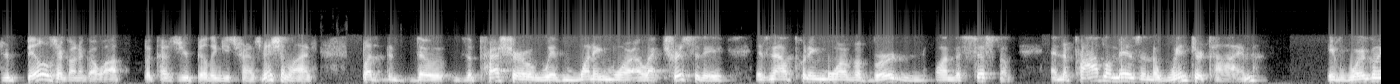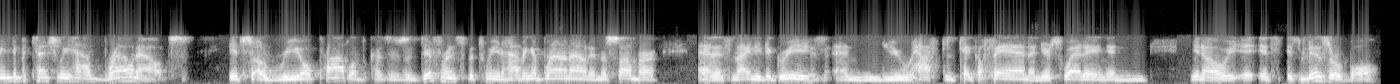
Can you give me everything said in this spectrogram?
your bills are going to go up because you're building these transmission lines, but the, the the pressure with wanting more electricity is now putting more of a burden on the system. And the problem is in the wintertime, if we're going to potentially have brownouts, it's a real problem because there's a difference between having a brownout in the summer and it's 90 degrees and you have to take a fan and you're sweating and you know it, it's it's miserable,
